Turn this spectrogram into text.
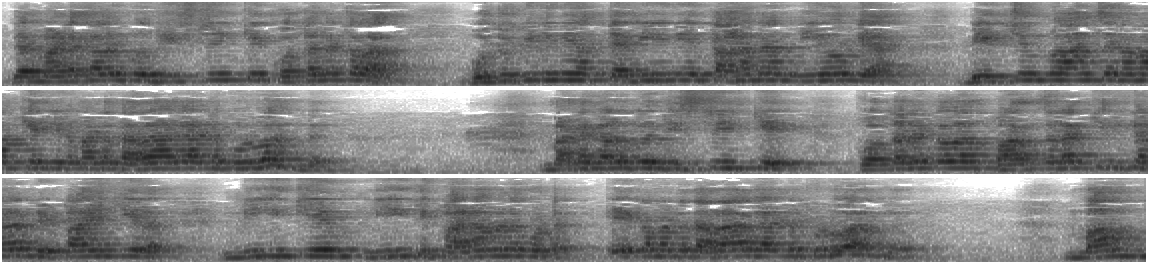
දැන් මඩකලපුව දිස්ත්‍රික්කයේ කොතනකවත් බුදු පිළිමයක් තැබීමේ තහනම් නියෝගයක් භික්ෂුන් වහන්සේ නමක් හැටියට මට දරා ගන්න පුළුවන්ද? මඩකලපුව දිස්ත්‍රික්කයේ කොතනකවත් පන්සලක් ඉදි කරන්න එපායි කියලා නීතිය නීති පනවනකොට ඒක මට දරා ගන්න පුළුවන්ද? මම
